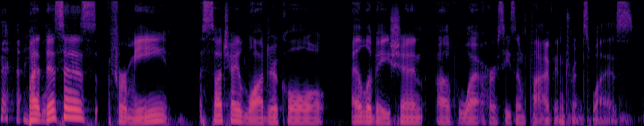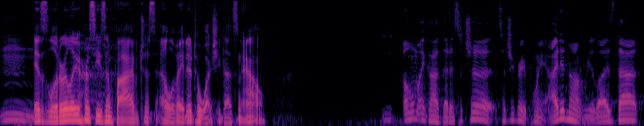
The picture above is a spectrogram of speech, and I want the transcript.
but this is for me such a logical elevation of what her season five entrance was. Mm. It's literally her season five just elevated to what she does now. Oh my god, that is such a such a great point. I did not realize that.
